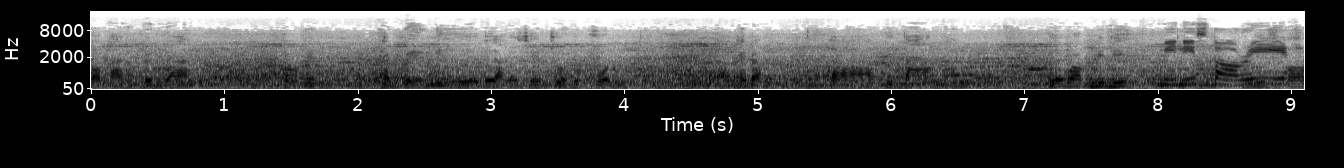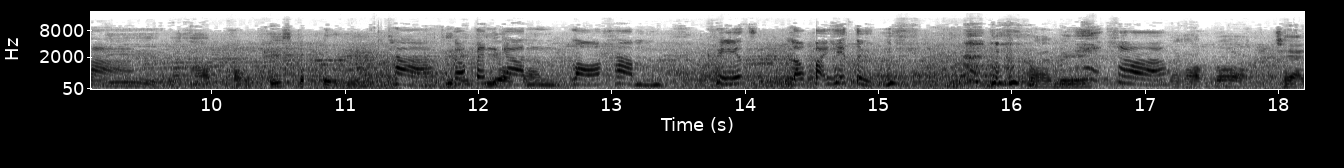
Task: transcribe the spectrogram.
ก็กลายมาเป็นว่าก็เป็นแคมเปญนี้ก็อยากจะเชิญชวนทุกคนเอ่อให้แบบเอ่อติดตามหนังเรียกว่ามินิมินิสตอรี่ค่ะนะ ครับของคริสกับตึงค่ะ ที่ก็ได้เป็นเที่ยวการกันล้อคำคริสแล้วไปให้ถึง ประมาณนี้ค่ะ นะครับก็แชร์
